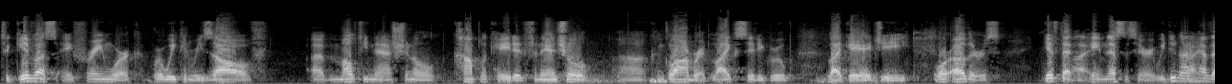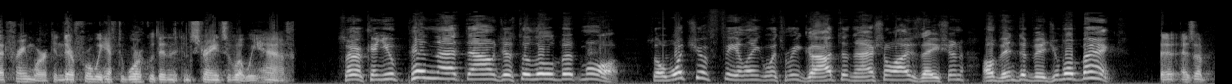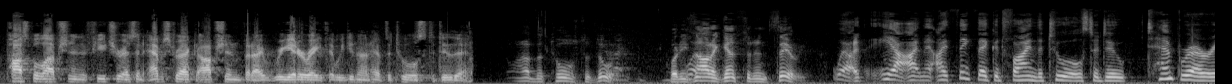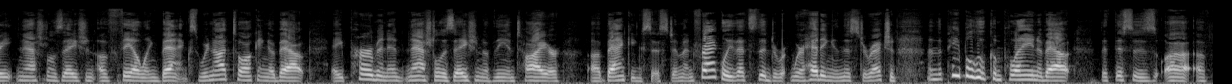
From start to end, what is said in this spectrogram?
to give us a framework where we can resolve a multinational, complicated financial uh, conglomerate like Citigroup, like AIG, or others, if that became necessary. We do not have that framework, and therefore we have to work within the constraints of what we have. Sir, can you pin that down just a little bit more? So what's your feeling with regard to nationalization of individual banks? Uh, As a possible option in the future, as an abstract option, but I reiterate that we do not have the tools to do that. We don't have the tools to do it, but he's not against it in theory. Well, yeah, I mean, I think they could find the tools to do temporary nationalization of failing banks. We're not talking about a permanent nationalization of the entire uh, banking system. And frankly, that's the dir- we're heading in this direction. And the people who complain about that this is uh, a,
